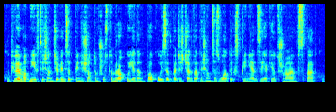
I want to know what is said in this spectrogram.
Kupiłem od niej w 1956 roku jeden pokój za 22 tysiące złotych z pieniędzy, jakie otrzymałem w spadku.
